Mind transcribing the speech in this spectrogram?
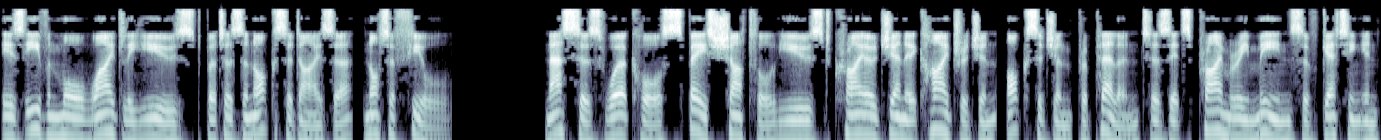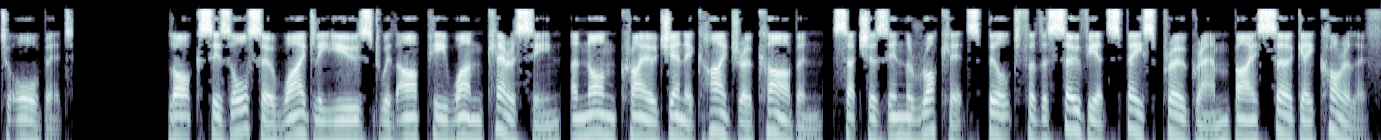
is even more widely used but as an oxidizer, not a fuel. NASA's Workhorse Space Shuttle used cryogenic hydrogen, oxygen propellant as its primary means of getting into orbit. LOX is also widely used with RP-1 kerosene, a non-cryogenic hydrocarbon, such as in the rockets built for the Soviet space program by Sergei Korolev.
